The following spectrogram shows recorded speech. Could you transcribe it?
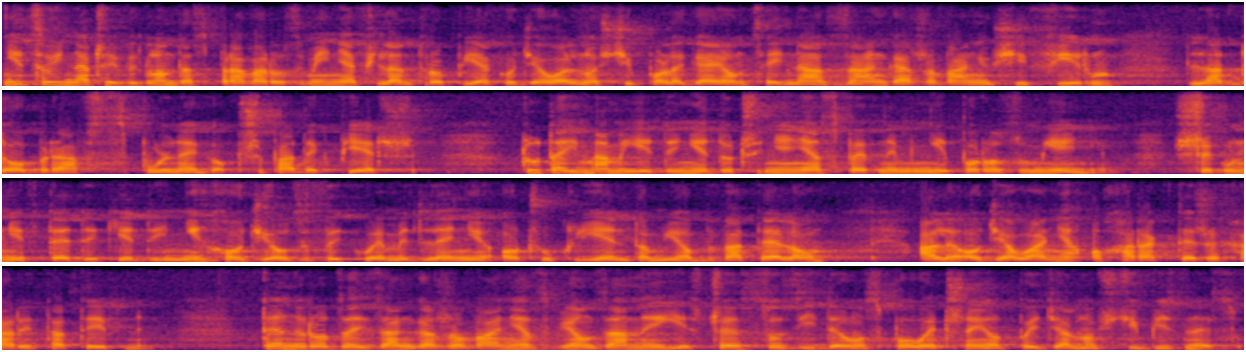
Nieco inaczej wygląda sprawa rozumienia filantropii jako działalności polegającej na zaangażowaniu się firm dla dobra wspólnego. Przypadek pierwszy. Tutaj mamy jedynie do czynienia z pewnym nieporozumieniem, szczególnie wtedy, kiedy nie chodzi o zwykłe mydlenie oczu klientom i obywatelom, ale o działania o charakterze charytatywnym. Ten rodzaj zaangażowania związany jest często z ideą społecznej odpowiedzialności biznesu.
